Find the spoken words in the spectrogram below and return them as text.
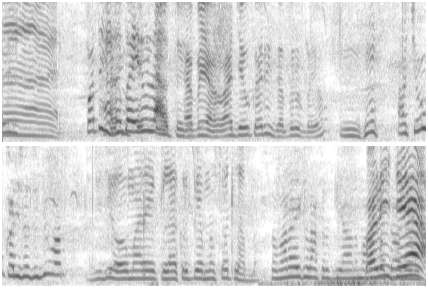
હા. પટી આ તો બૈરું લાવતો આ ભાઈ હવા જેવું કરી જબરું ભાઈ હો. આ કેવું કરી છે જોજો વાર. જીજુ હવે મારા એક લાખ રૂપિયામાં શું લાવવા. તમારા એક લાખ રૂપિયા પડી ગયા.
